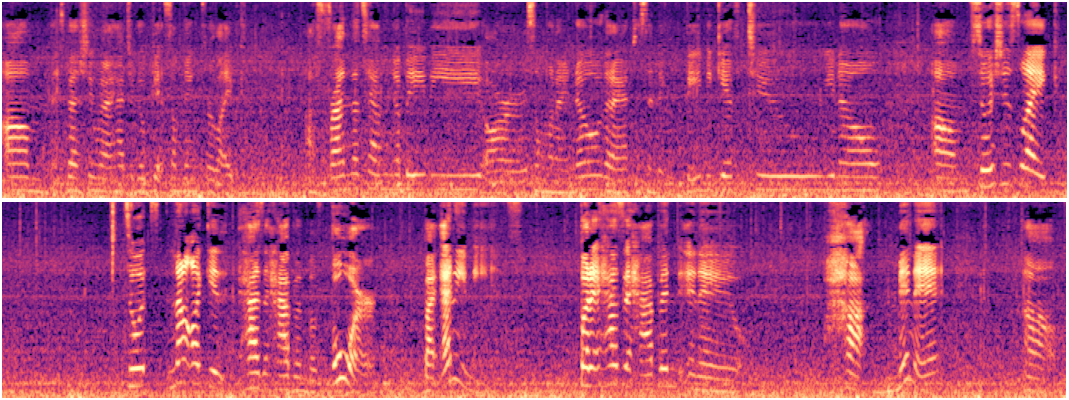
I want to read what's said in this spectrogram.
um, especially when I had to go get something for like a friend that's having a baby or someone I know that I have to send a baby gift to you know um, so it's just like so it's not like it hasn't happened before by any means but it hasn't happened in a hot minute. Um,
